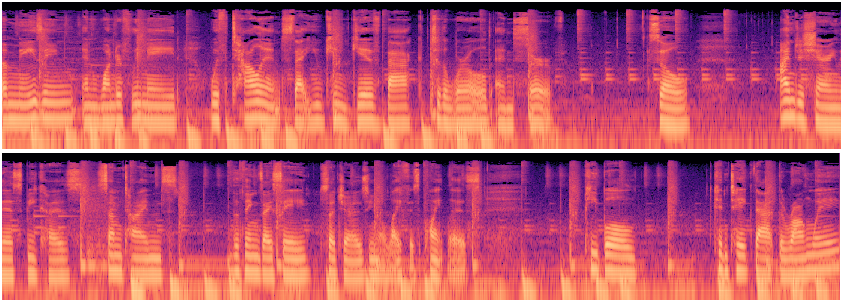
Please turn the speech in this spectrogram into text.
amazing and wonderfully made with talents that you can give back to the world and serve. So, I'm just sharing this because sometimes the things I say, such as, you know, life is pointless, people can take that the wrong way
